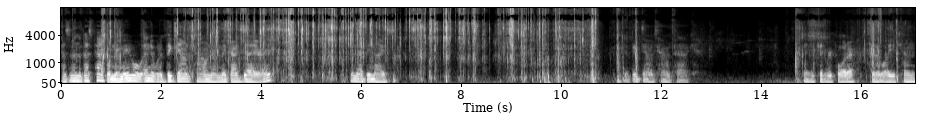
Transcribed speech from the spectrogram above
Hasn't been the best pack opening. Maybe we'll end it with a big downtown and make our day, right? Wouldn't that be nice? A big downtown pack. There's a kid reporter. Get it while you can.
